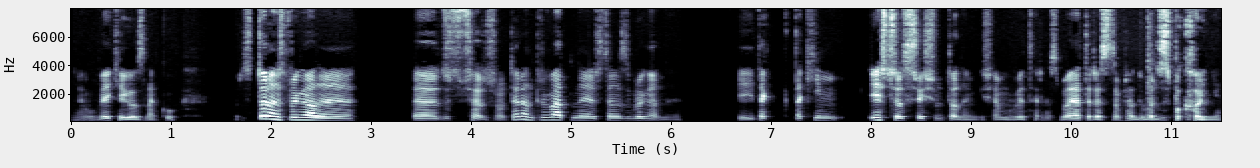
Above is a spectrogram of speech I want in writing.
Ja mówię, jakiego znaku? Teren zbroniony, e, przepraszam, teren prywatny, jestem zbroniony. I tak, takim jeszcze ostrzejszym tonem niż ja mówię teraz, bo ja teraz naprawdę bardzo spokojnie.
